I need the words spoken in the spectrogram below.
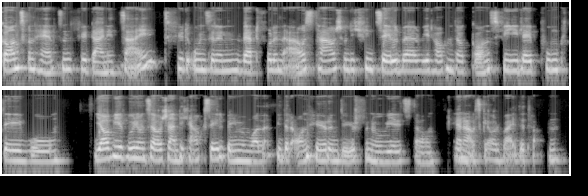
ganz von Herzen für deine Zeit, für unseren wertvollen Austausch und ich finde selber, wir haben da ganz viele Punkte, wo ja, wir wollen uns wahrscheinlich auch selber immer mal wieder anhören dürfen, wo wir jetzt da mhm. herausgearbeitet hatten.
